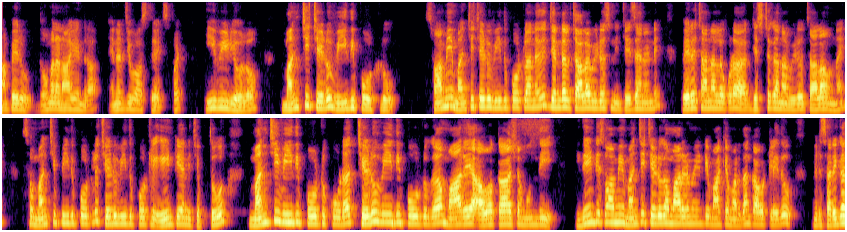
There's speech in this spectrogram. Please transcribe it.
నా పేరు దోమల నాగేంద్ర ఎనర్జీ వాస్తు ఎక్స్పర్ట్. ఈ వీడియోలో మంచి చెడు వీధి పోట్లు. స్వామి మంచి చెడు వీధి పోట్లు అనేది జనరల్ చాలా వీడియోస్ నేను చేశానండి. వేరే ఛానల్లో కూడా గెస్ట్గా నా వీడియో చాలా ఉన్నాయి. సో మంచి వీధి పోట్లు చెడు వీధి పోట్లు ఏంటి అని చెప్తూ మంచి వీధి పోటు కూడా చెడు వీధి పోటుగా మారే అవకాశం ఉంది. ఇదేంటి స్వామి? మంచి చెడుగా మారడం ఏంటి? మాకేం అర్థం కావట్లేదు. మీరు సరిగా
